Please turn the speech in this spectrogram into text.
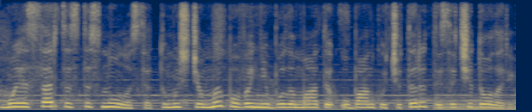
Моє серце стиснулося, тому що ми повинні були мати у банку 4 тисячі доларів.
